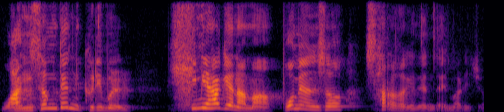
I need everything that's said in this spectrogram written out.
완성된 그림을 희미하게나마 보면서 살아가게 된다 이 말이죠.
